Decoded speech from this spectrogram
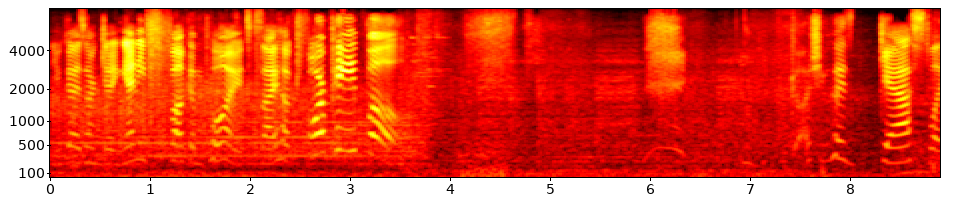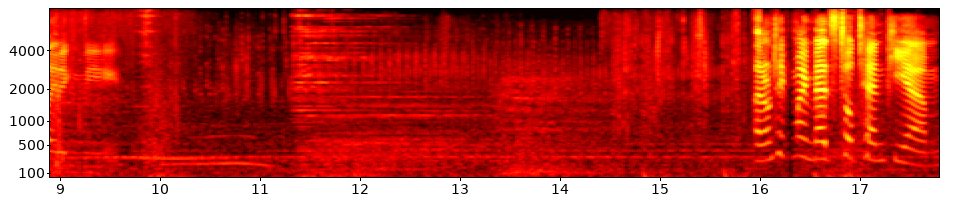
You guys aren't getting any fucking points because I hooked four people! Oh my gosh, you guys gaslighting me. I don't take my meds till 10 p.m.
